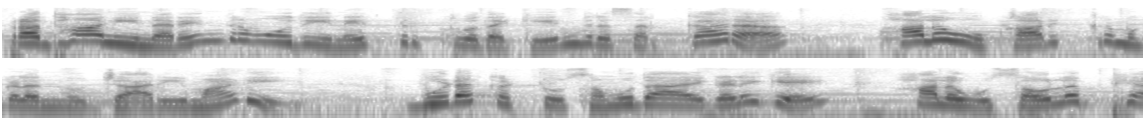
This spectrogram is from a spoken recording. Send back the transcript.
ಪ್ರಧಾನಿ ನರೇಂದ್ರ ಮೋದಿ ನೇತೃತ್ವದ ಕೇಂದ್ರ ಸರ್ಕಾರ ಹಲವು ಕಾರ್ಯಕ್ರಮಗಳನ್ನು ಜಾರಿ ಮಾಡಿ ಬುಡಕಟ್ಟು ಸಮುದಾಯಗಳಿಗೆ ಹಲವು ಸೌಲಭ್ಯ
